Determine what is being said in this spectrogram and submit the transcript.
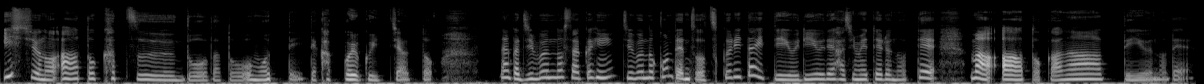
一種のアート活動だと思っていて、かっこよく言っちゃうと。なんか自分の作品、自分のコンテンツを作りたいっていう理由で始めてるので、まあアートかなっていうので、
